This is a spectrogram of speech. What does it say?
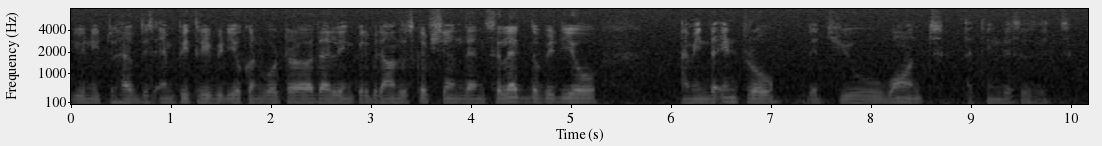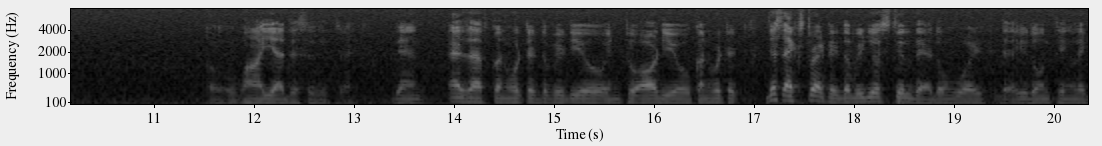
you need to have this mp3 video converter. The link will be down in the description. Then select the video i mean the intro that you want. I think this is it. Oh ah yeah this is it right then as i've converted the video into audio converted just extract it the video is still there don't worry you don't think like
